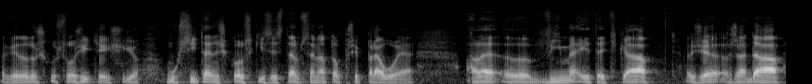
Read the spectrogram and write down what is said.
tak je to trošku složitější. Jo. Musí ten školský systém se na to připravuje, ale uh, víme i teďka, že řada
